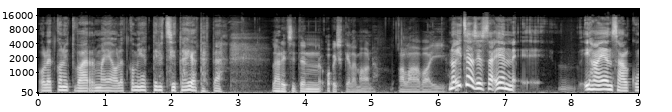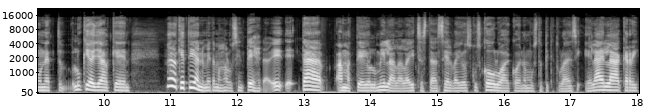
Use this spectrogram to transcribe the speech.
oletko nyt varma ja oletko miettinyt sitä ja tätä. Lähdit sitten opiskelemaan alaa vai? No itse asiassa en ihan ensi alkuun, että lukion jälkeen Mä en oikein tiennyt, mitä mä halusin tehdä. Tämä ammatti ei ollut millään lailla itsestään selvä. Joskus kouluaikoina musta piti tulla ensin eläinlääkäri,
